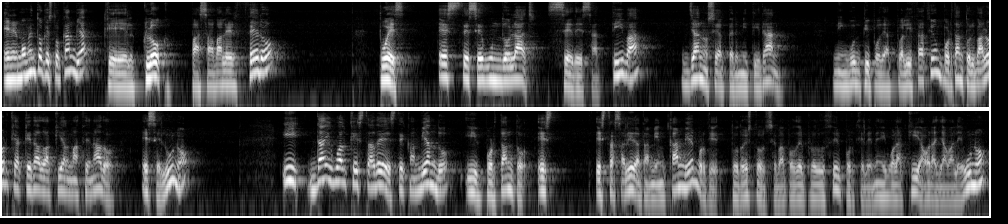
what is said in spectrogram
En el momento que esto cambia, que el clock pasa a valer 0, pues este segundo latch se desactiva, ya no se permitirán ningún tipo de actualización, por tanto el valor que ha quedado aquí almacenado es el 1, y da igual que esta D esté cambiando y por tanto esta salida también cambie, porque todo esto se va a poder producir porque el enable aquí ahora ya vale 1,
